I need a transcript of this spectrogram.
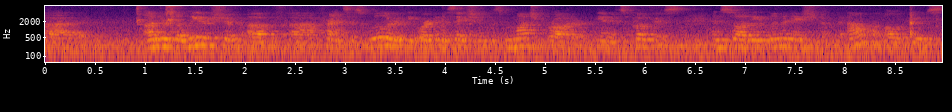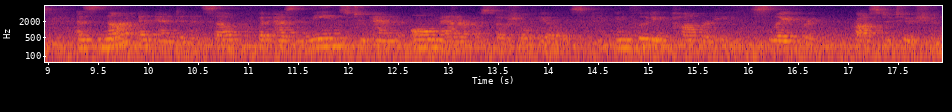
uh, Under the leadership of uh, Frances Willard, the organization was much broader in its focus and saw the elimination of alcohol abuse as not an end in itself, but as the means to end all manner of social ills, including poverty, slavery, prostitution,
